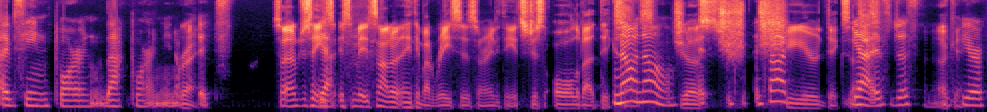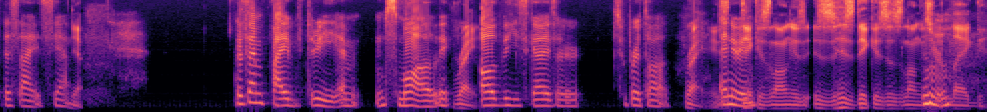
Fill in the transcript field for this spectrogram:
I've seen porn, black porn. You know, Right. it's So I'm just saying Yeah. it's, it's it's not anything about races or anything. It's just all about dick size. no, no, just it's- it's not- sheer dick size. yeah, it's just Okay. fear of the size. Yeah, Yeah. Because I'm five three, I'm I'm small. Like right, all these guys are super tall. right. His anyway. dick as long as is his dick is as long as your leg,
